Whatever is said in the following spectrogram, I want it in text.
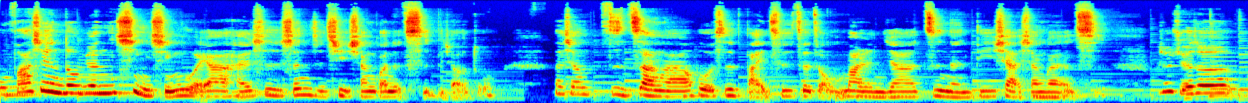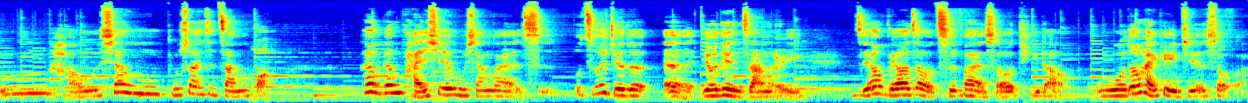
我发现都跟性行为啊，还是生殖器相关的词比较多。那像智障啊，或者是白痴这种骂人家智能低下相关的词，我就觉得，嗯，好像不算是脏话。还有跟排泄物相关的词，我只会觉得呃有点脏而已。只要不要在我吃饭的时候提到，我都还可以接受啊。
